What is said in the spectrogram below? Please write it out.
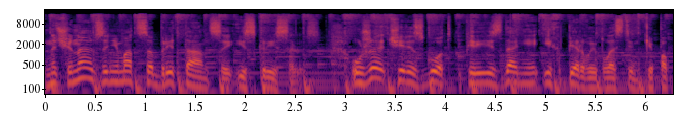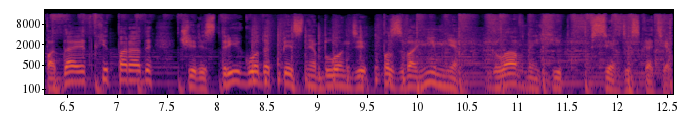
начинают заниматься британцы из Крисалис. Уже через год переиздание их первой пластинки попадает в хит-парады, через три года песня Блонди «Позвони мне» — главный хит всех дискотек.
